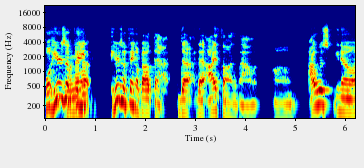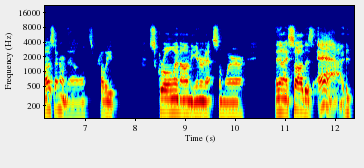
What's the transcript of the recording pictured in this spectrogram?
Well, here's a thing. Have... Here's a thing about that that that I thought about. Um, I was, you know, I was, I don't know, it's probably scrolling on the internet somewhere, and then I saw this ad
